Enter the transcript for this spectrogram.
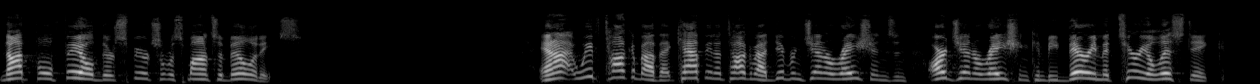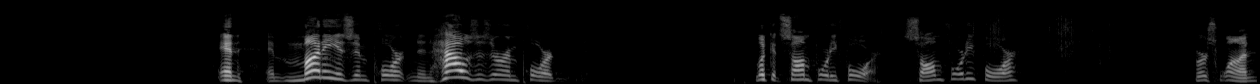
not fulfilled their spiritual responsibilities. And I, we've talked about that. Kathy and I talk about different generations, and our generation can be very materialistic. And, and money is important, and houses are important. Look at Psalm 44. Psalm 44, verse 1.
